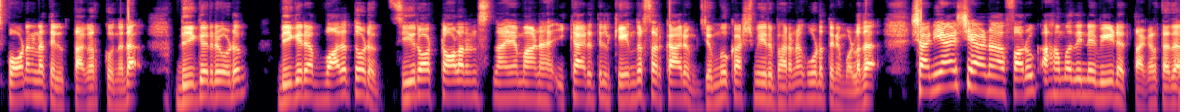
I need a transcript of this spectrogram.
സ്ഫോടനത്തിൽ തകർക്കുന്നത്. ഭീകരരോടും ഭീകരവാദത്തോടും സീറോ ടോളറൻസ് നയമാണ് ഇക്കാര്യത്തിൽ കേന്ദ്ര സർക്കാരും ജമ്മു കാശ്മീർ ഭരണകൂടത്തിനുമുള്ളത്. ശനിയാഴ്ചയാണ് ഫറൂഖ് അഹമ്മദിന്റെ വീട് തകർത്തത്.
